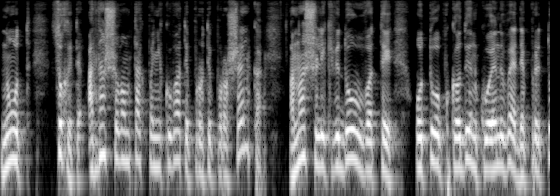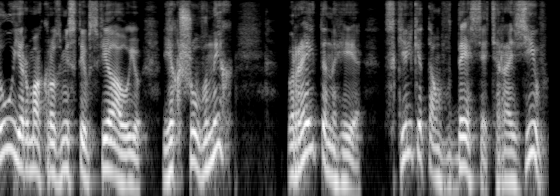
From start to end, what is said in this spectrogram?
Ну от слухайте, а нащо вам так панікувати проти Порошенка? А нащо ліквідовувати оту обкладинку НВ, де притулу Єрмак розмістив з фіалою, якщо в них рейтинги скільки там в 10 разів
